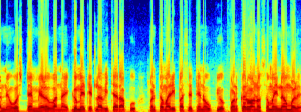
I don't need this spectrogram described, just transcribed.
અને હોસ્ટ ટાઈમ મેળવવાના ગમે તેટલા વિચાર આપું, પણ તમારી પાસે તેનો ઉપયોગ પણ કરવાનો સમય ન મળે,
